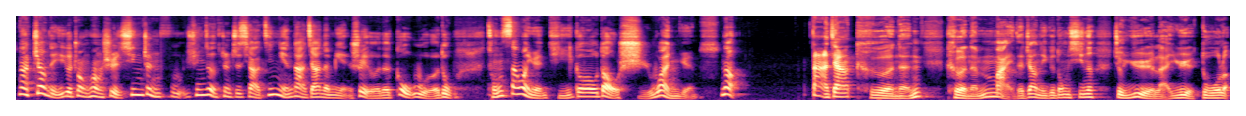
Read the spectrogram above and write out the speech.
那这样的一个状况是新政府新政政之下，今年大家的免税额的购物额度。从三万元提高到十万元，那。大家可能可能买的这样的一个东西呢，就越来越多了。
